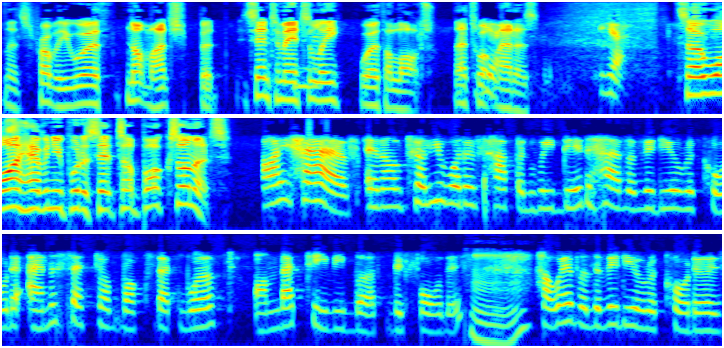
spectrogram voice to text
That's probably worth not much, but sentimentally worth a lot. That's what Yeah. matters. Yeah. So why haven't you put a set-top box on it? I have, and I'll tell you what has happened. We did have a video recorder and a set-top box that worked on that TV birth before this. However, the video recorders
